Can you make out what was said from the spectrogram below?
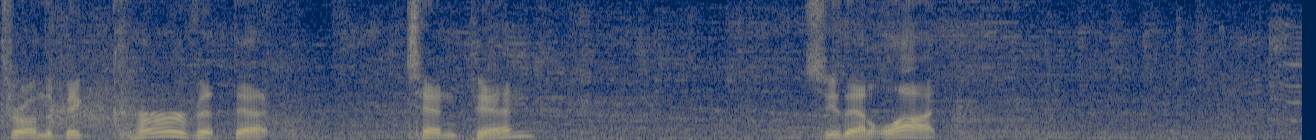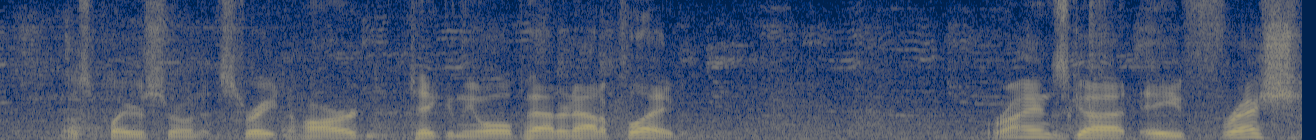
Throwing the big curve at that 10 pin. See that a lot. Most players throwing it straight and hard and taking the oil pattern out of play. Ryan's got a fresh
